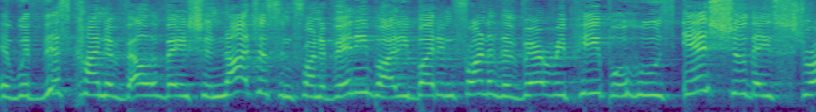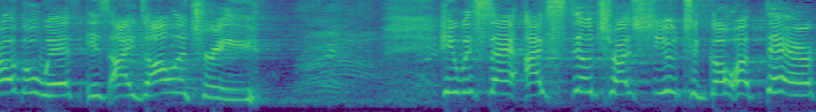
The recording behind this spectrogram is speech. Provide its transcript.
with this kind of elevation, not just in front of anybody, but in front of the very people whose issue they struggle with is idolatry. He would say, I still trust you to go up there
